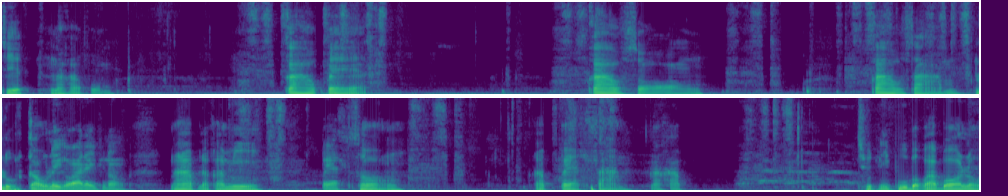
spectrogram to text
เจ็ดนะครับผมเก้าแปดเก้าสองเก้าสามหลุดเก่าเลยก็ว่าได้พี่น้องนะครับ แล้วก็มีแปดสองกับแปดสามนะครับ ชุดนี้ปูบอกว่าบอลอ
